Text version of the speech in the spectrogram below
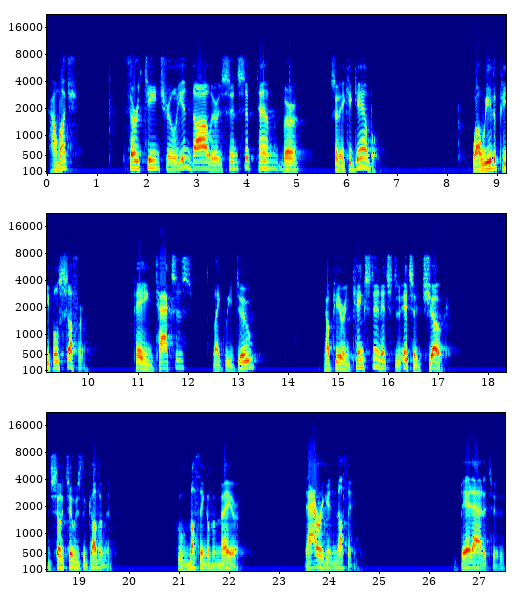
How much? $13 trillion since September so they could gamble. While we, the people, suffer, paying taxes like we do, up here in Kingston, it's, it's a joke. And so too is the government. Little nothing of a mayor. Arrogant nothing. Bad attitude.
